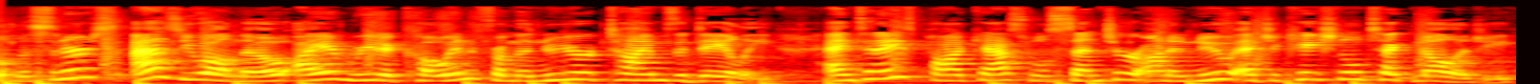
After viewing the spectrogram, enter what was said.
listeners. As you all know, I am Rita Cohen from the New York Times The Daily, and today's podcast will center on a new educational technology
